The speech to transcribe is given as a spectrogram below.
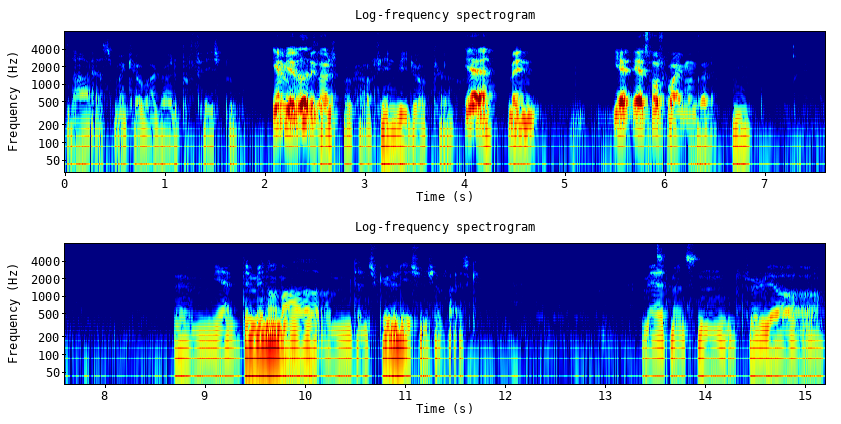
Nej, altså man kan jo bare gøre det på Facebook. Jamen, jeg ved det godt. Facebook har fin videoopkald. Ja, men jeg, jeg tror sgu bare ikke, man gør det. Øhm, ja, det mindede meget om den skyldige, synes jeg faktisk. Med at man sådan følger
